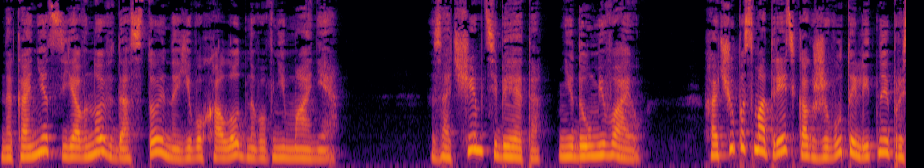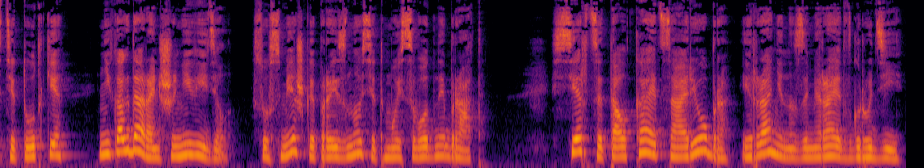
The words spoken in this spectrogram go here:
Наконец, я вновь достойна его холодного внимания. «Зачем тебе это?» – недоумеваю. «Хочу посмотреть, как живут элитные проститутки. Никогда раньше не видел». С усмешкой произносит мой сводный брат. Сердце толкается о ребра и ранено замирает в груди.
